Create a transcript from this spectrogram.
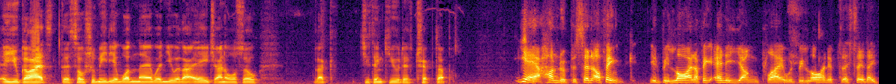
Are you glad that social media wasn't there when you were that age? And also, like, do you think you would have tripped up? Yeah, hundred percent. I think you'd be lying. I think any young player would be lying if they said they,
